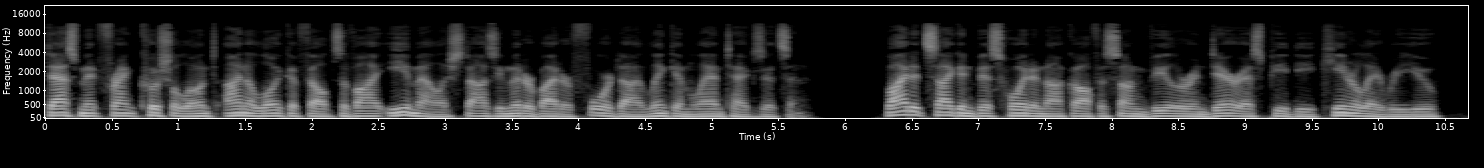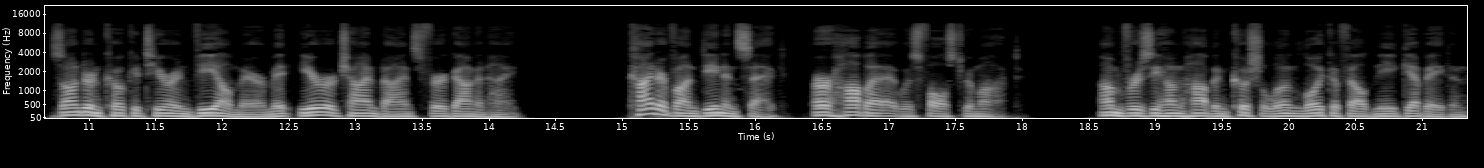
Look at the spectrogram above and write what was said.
das mit Frank Kuschel und Ina Leukefeld zwei ehemalige Stasi-Mitarbeiter vor die Linken Landtag sitzen. Beide zeigen bis heute nach Auffassung vieler in der SPD keinerlei Reu, sondern kokettieren vielmehr mit ihrer Vergangenheit. Keiner von denen sagt, er habe etwas falsch gemacht. Um Versicherung haben Kuschel und Leukefeld nie gebeten,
